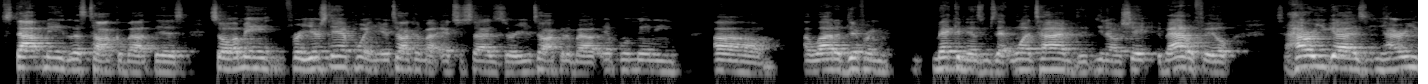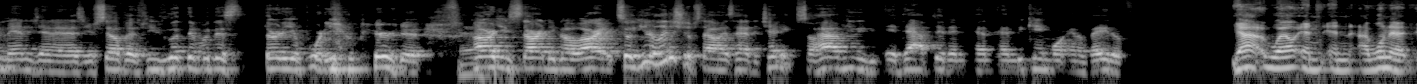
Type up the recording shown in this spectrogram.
stop me, let's talk about this. So, I mean, for your standpoint, you're talking about exercises or you're talking about implementing um, a lot of different mechanisms at one time to, you know, shape the battlefield. So how are you guys, how are you managing it as yourself as you looked over this 30 or 40 year period? Yeah. How are you starting to go, all right, so your leadership style has had to change. So how have you adapted and, and, and became more innovative yeah, well, and and I want to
